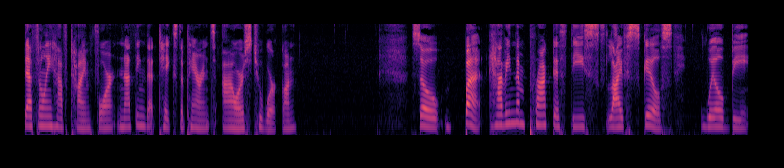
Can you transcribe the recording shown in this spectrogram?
definitely have time for. Nothing that takes the parents hours to work on. So, but having them practice these life skills will be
